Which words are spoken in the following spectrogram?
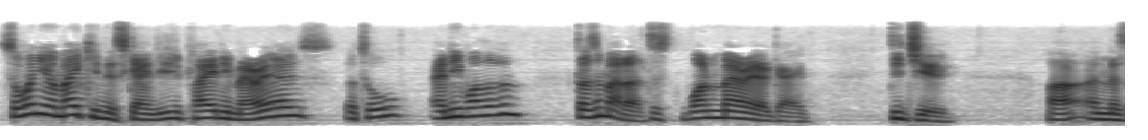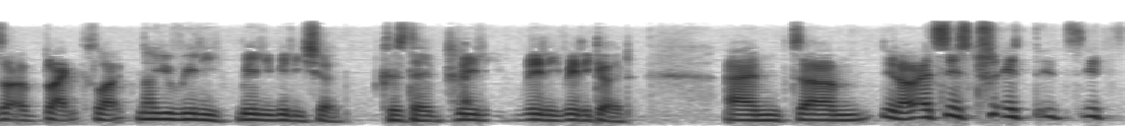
"So when you were making this game, did you play any Mario's at all? Any one of them? Doesn't matter. Just one Mario game. Did you?" Uh, and there's like a blank, like, "No, you really, really, really should because they're really, really, really good." And um, you know, it's it's tr- it, it's it's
